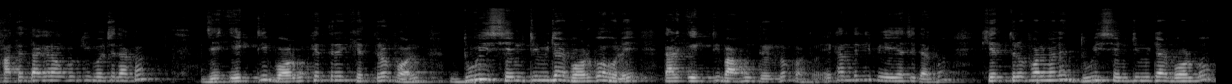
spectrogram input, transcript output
সাতের দাগের অঙ্ক কি বলছে দেখো? যে একটি বর্গক্ষেত্রের ক্ষেত্রফল দুই সেন্টিমিটার বর্গ হলে তার একটি বাহুর দৈর্ঘ্য কত? এখান থেকে পেয়ে যাচ্ছে, দেখো, ক্ষেত্রফল মানে দুই সেন্টিমিটার বর্গ।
